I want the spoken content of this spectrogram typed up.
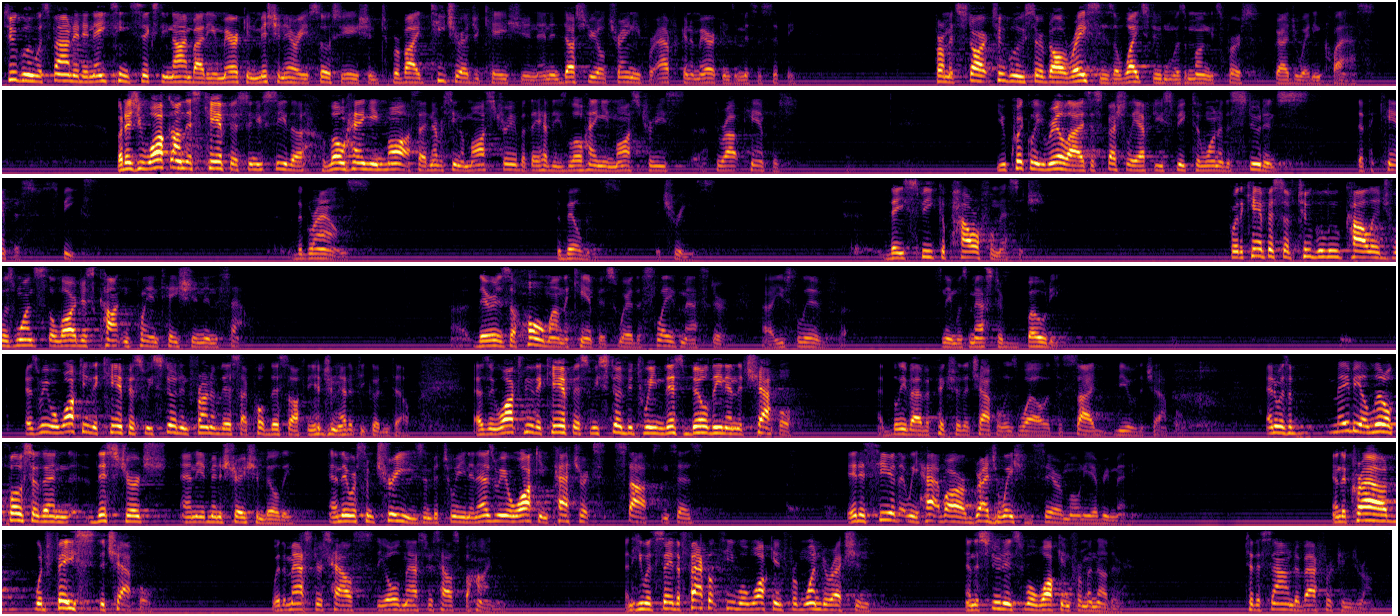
Tougaloo was founded in 1869 by the American Missionary Association to provide teacher education and industrial training for African Americans in Mississippi. From its start, Tougaloo served all races. A white student was among its first graduating class. But as you walk on this campus and you see the low hanging moss, I'd never seen a moss tree, but they have these low hanging moss trees uh, throughout campus. You quickly realize, especially after you speak to one of the students, that the campus speaks. The grounds, the buildings, the trees. They speak a powerful message. For the campus of Tougaloo College was once the largest cotton plantation in the South. There is a home on the campus where the slave master uh, used to live. His name was Master Boddie. As we were walking the campus, we stood in front of this. I pulled this off the internet if you couldn't tell. As we walked through the campus, we stood between this building and the chapel. I believe I have a picture of the chapel as well. It's a side view of the chapel. And it was a, maybe a little closer than this church and the administration building. And there were some trees in between. And as we were walking, Patrick stops and says, It is here that we have our graduation ceremony every May. And the crowd would face the chapel with the master's house, the old master's house behind them. And he would say, The faculty will walk in from one direction, and the students will walk in from another, to the sound of African drums.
